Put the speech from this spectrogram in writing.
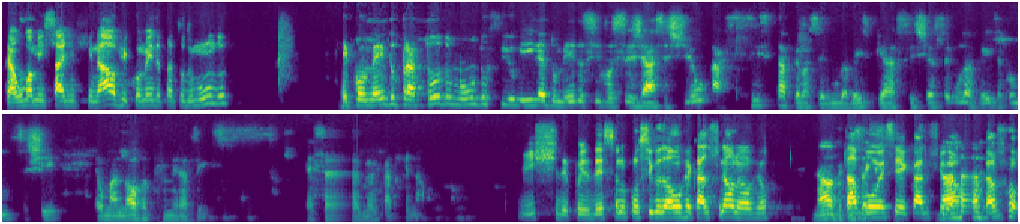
Tem alguma mensagem final? Recomenda para todo mundo? Recomendo para todo mundo o filme Ilha do Medo. Se você já assistiu, assista pela segunda vez, porque assistir a segunda vez é como assistir é uma nova primeira vez. Esse é o meu recado final. Vixe, depois desse eu não consigo dar um recado final, não, viu? Não, tá consegue... bom esse recado final. tá bom.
